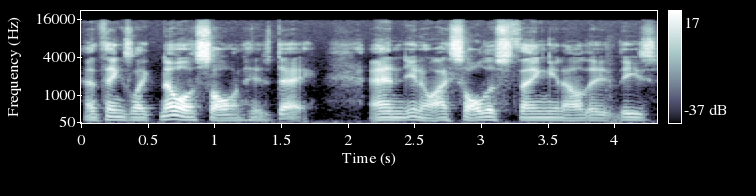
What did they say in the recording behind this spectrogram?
and things like Noah saw in his day. And you know, I saw this thing. You know, the, these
